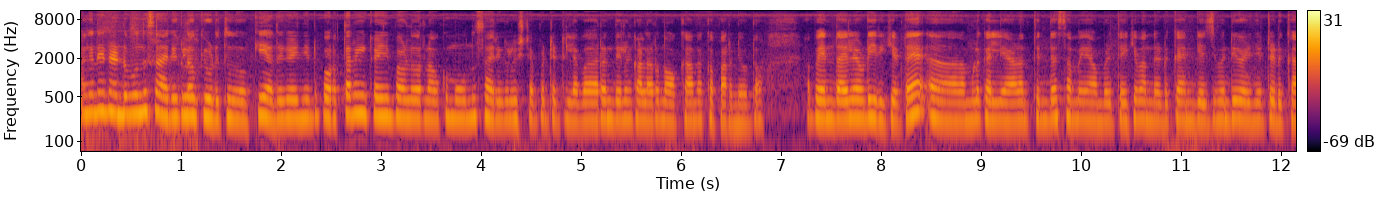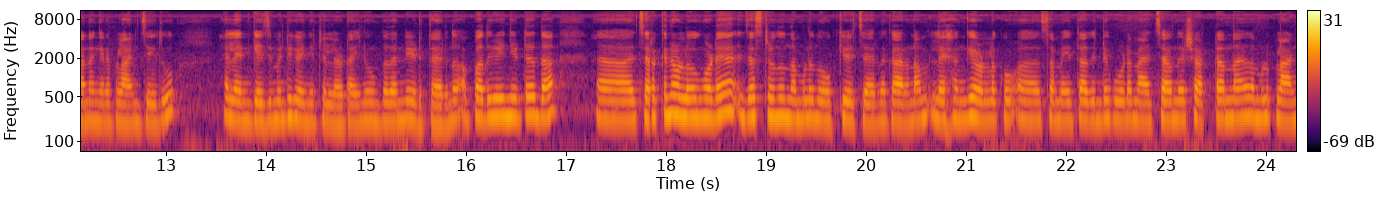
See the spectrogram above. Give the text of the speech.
അങ്ങനെ രണ്ട് മൂന്ന് സാരികളൊക്കെ എടുത്തു നോക്കി. അത് കഴിഞ്ഞിട്ട് പുറത്തിറങ്ങി കഴിഞ്ഞപ്പോൾ അവൾ പറഞ്ഞു അവൾക്ക് മൂന്ന് സാരികളും ഇഷ്ടപ്പെട്ടിട്ടില്ല. വേറെ എന്തെങ്കിലും കളർ നോക്കാമെന്നൊക്കെ പറഞ്ഞു കേട്ടോ. അപ്പോൾ എന്തായാലും അവിടെ ഇരിക്കട്ടെ. നമ്മൾ കല്യാണത്തിന്റെ സമയമാകുമ്പോഴത്തേക്ക് വന്നെടുക്കാം എൻഗേജ്മെന്റ് കഴിഞ്ഞിട്ട് എടുക്കാമെന്ന് അങ്ങനെ പ്ലാൻ ചെയ്തു. അല്ല എൻഗേജ്മെന്റ് കഴിഞ്ഞിട്ടില്ല കേട്ടോ. അതിന് മുമ്പ് തന്നെ എടുത്തായിരുന്നു. അപ്പോൾ അത് കഴിഞ്ഞിട്ട് ഇതാ ചെറുക്കനുള്ളതും കൂടെ ജസ്റ്റ് ഒന്ന് നമ്മൾ നോക്കി വെച്ചായിരുന്നു. കാരണം ലെഹങ്കയുള്ള സമയത്ത് അതിന്റെ കൂടെ മാച്ചാകുന്ന ഷർട്ടെന്നാണ് നമ്മൾ പ്ലാൻ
